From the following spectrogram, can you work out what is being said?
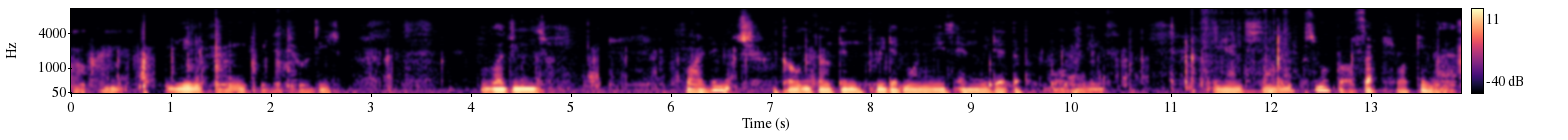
um, mini fountain. We did two of these. Legends, five inch cone fountain. We did one of these, and we did the one of these, and some smoke balls. That's what came out.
